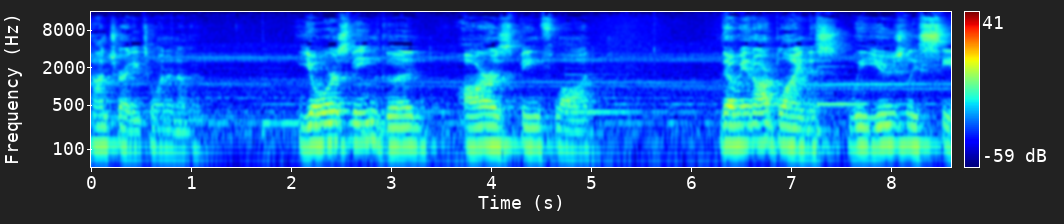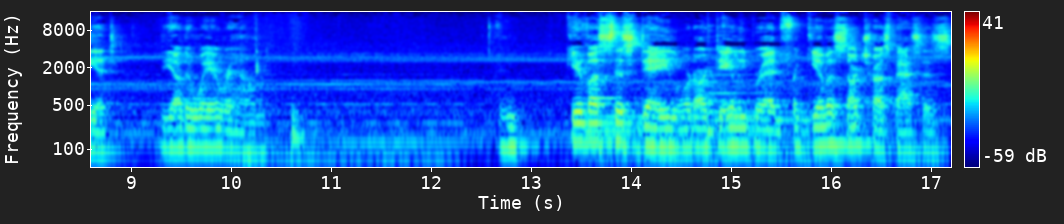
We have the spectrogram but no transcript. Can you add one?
contrary to one another. Yours being good ours being flawed, though in our blindness we usually see it the other way around. And give us this day, Lord, our daily bread. Forgive us our trespasses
